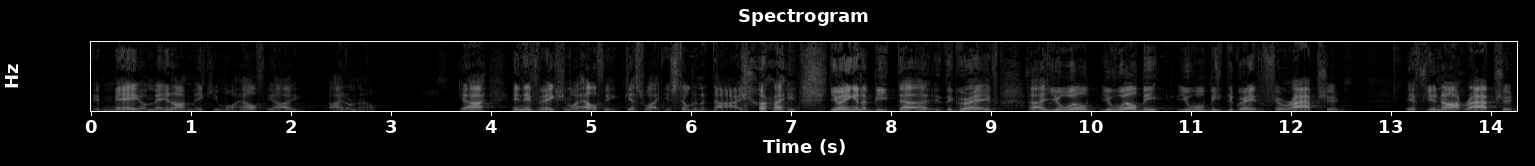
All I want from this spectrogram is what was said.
It may or may not make you more healthy. I, I don't know. Yeah, and if it makes you more healthy, guess what? You're still going to die. All right, you ain't going to beat uh, the grave. Uh, you will, you will be, you will beat the grave if you're raptured. If you're not raptured,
